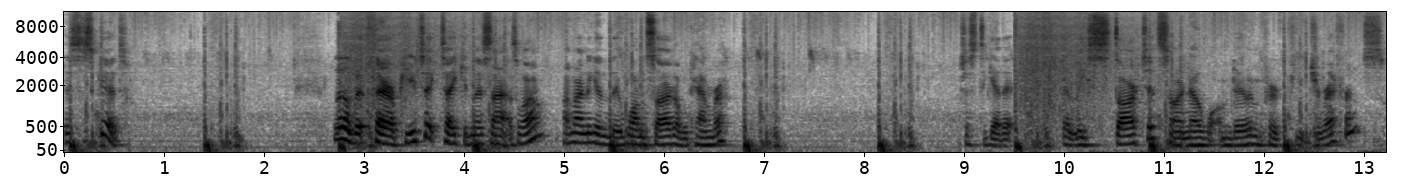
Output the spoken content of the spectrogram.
This is good. A little bit therapeutic taking this out as well. I'm only going to do one side on camera. Just to get it at least started so I know what I'm doing for future reference.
